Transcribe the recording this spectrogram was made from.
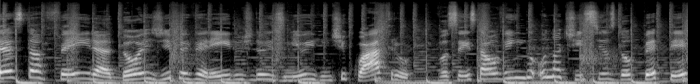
Sexta-feira, 2 de fevereiro de 2024. Você está ouvindo o Notícias do PT,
